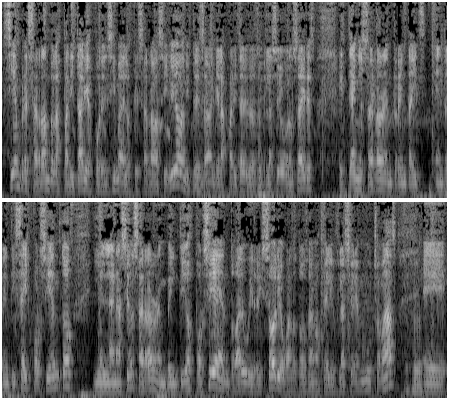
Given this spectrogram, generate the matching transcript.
siempre cerrando las paritarias por encima de los que cerraba Silión, y ustedes saben que las paritarias en la ciudad de Buenos Aires este año cerraron en, 30, en 36% y en la Nación cerraron en 22%, algo irrisorio cuando todos sabemos que la inflación es mucho más, eh,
